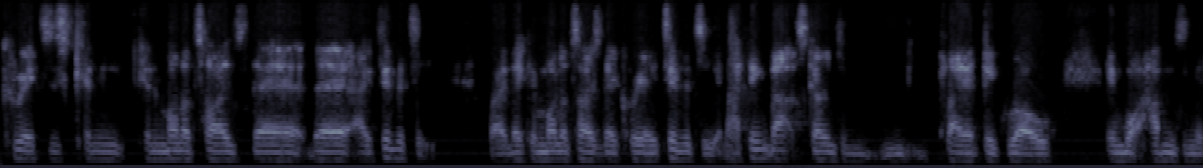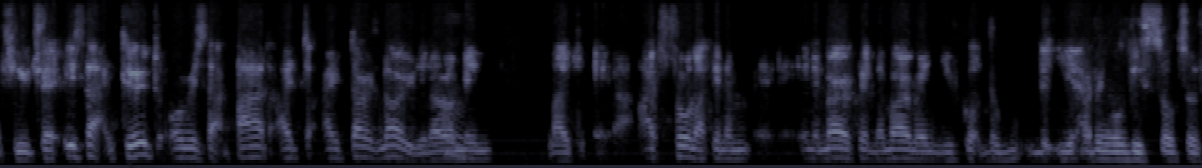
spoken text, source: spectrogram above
creators can, can monetize their, their activity right? They can monetize their creativity, and I think that's going to play a big role in what happens in the future. Is that good or is that bad? I, I don't know. You know, I Hmm. mean, Like I feel like in in America at the moment, you've got the you're having all these sorts of.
